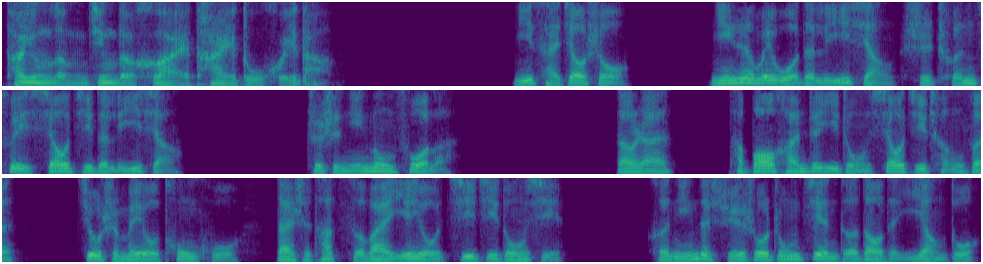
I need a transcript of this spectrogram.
他用冷静的和蔼态度回答。尼采教授，您认为我的理想是纯粹消极的理想，这是您弄错了。当然，它包含着一种消极成分，就是没有痛苦。但是它此外也有积极东西，和您的学说中见得到的一样多。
